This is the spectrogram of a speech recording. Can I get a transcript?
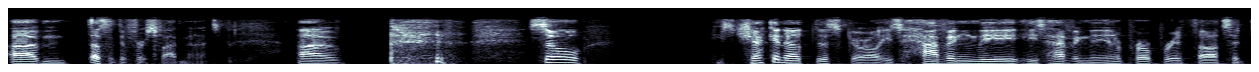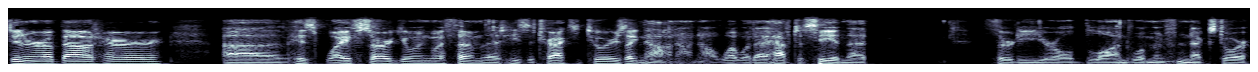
Um, that's like the first five minutes. Uh, so he's checking out this girl. He's having the he's having the inappropriate thoughts at dinner about her. Uh, his wife's arguing with him that he's attracted to her. He's like, no, no, no. What would I have to see in that thirty-year-old blonde woman from next door?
